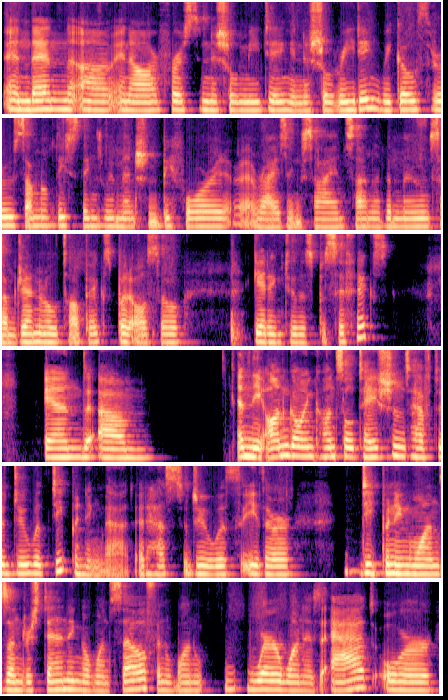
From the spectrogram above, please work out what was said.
And then uh, in our first initial meeting, initial reading, we go through some of these things we mentioned before uh, rising sign, sun, of the moon, some general topics, but also getting to the specifics. And um, and the ongoing consultations have to do with deepening that. It has to do with either deepening one's understanding of oneself and one where one is at, or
